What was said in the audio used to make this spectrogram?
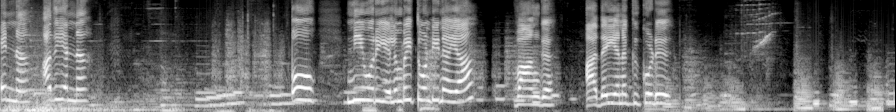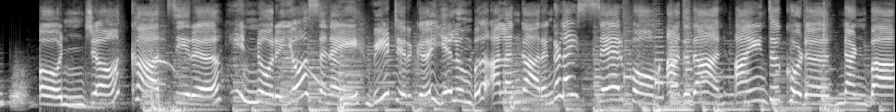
என்ன? அது என்ன? ஓ நீ ஒரு எலும்பை தோண்டினாயா? வாங்க அதை எனக்கு கொடு. கொஞ்சம் காத்திரு. இன்னொரு யோசனை. வீட்டிற்கு எலும்பு அலங்காரங்களை சேர்ப்போம். அதுதான் ஐந்து கொடு நண்பா.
